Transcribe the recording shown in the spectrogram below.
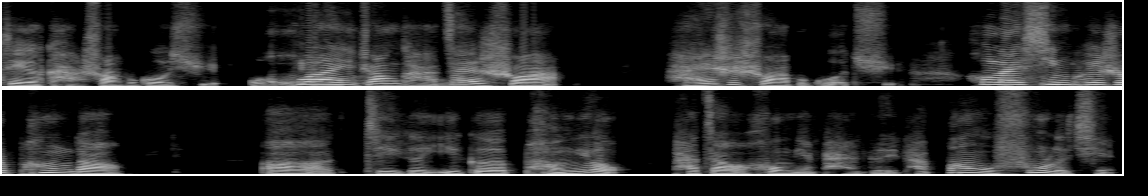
这个卡刷不过去，我换一张卡再刷，还是刷不过去。后来幸亏是碰到啊、呃、这个一个朋友，他在我后面排队，他帮我付了钱，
